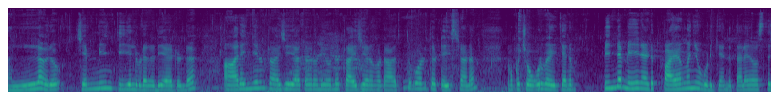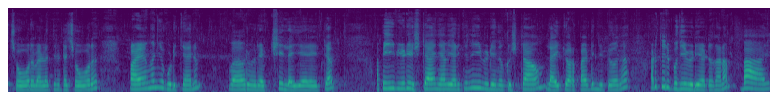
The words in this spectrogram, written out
നല്ല ഒരു ചെമ്മീൻ തീയൽ ഇവിടെ റെഡി ആയിട്ടുണ്ട്. ആരെങ്കിലും ട്രൈ ചെയ്യാത്തവരുണ്ടെങ്കിൽ ഒന്ന് ട്രൈ ചെയ്യണം കേട്ടോ. അതുപോലത്തെ ടേസ്റ്റാണ് നമുക്ക് ചോറ് കഴിക്കാനും പിന്നെ മെയിനായിട്ട് പഴങ്ങഞ്ഞ് കുടിക്കാനും തലേ ദിവസത്തെ ചോറ് വെള്ളത്തിലിട്ട ചോറ് പഴങ്ങഞ്ഞ് കുടിക്കാനും വേറൊരു രക്ഷയില്ല ഈ ഐറ്റം അപ്പോൾ ഈ വീഡിയോ ഇഷ്ടമായി ഞാൻ വിചാരിക്കുന്നു. ഈ വീഡിയോ നിങ്ങൾക്ക് ഇഷ്ടമാവും. ലൈക്ക് ഉറപ്പായിട്ടും കിട്ടുമെന്ന് അടുത്തൊരു പുതിയ വീഡിയോ ആയിട്ട് കാണാം. ബായ്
